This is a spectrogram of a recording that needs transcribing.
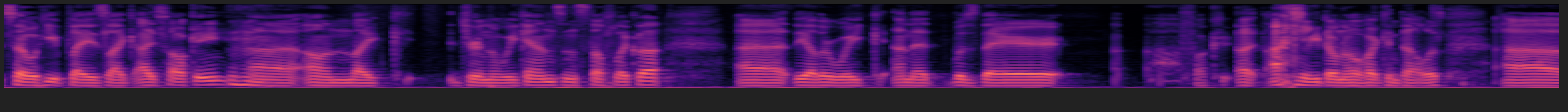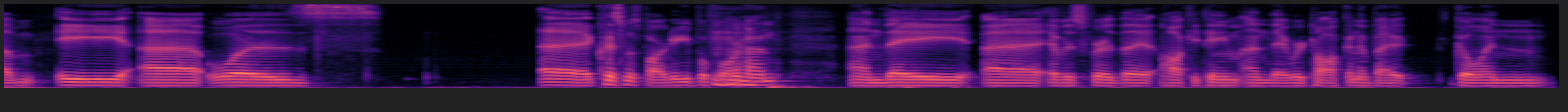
so he plays like ice hockey Mm-hmm. uh, on like during the weekends and stuff like that. Uh, the other week, and it was there. Oh, fuck, I actually don't know if I can tell this. Um, he uh, was a Christmas party beforehand, and they uh, it was for the hockey team, and they were talking about going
